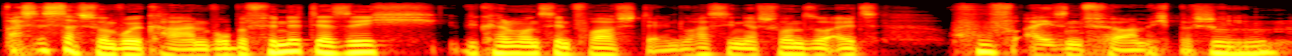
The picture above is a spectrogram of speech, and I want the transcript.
was ist das für ein Vulkan? Wo befindet er sich? Wie können wir uns den vorstellen? Du hast ihn ja schon so als hufeisenförmig beschrieben. Mhm.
